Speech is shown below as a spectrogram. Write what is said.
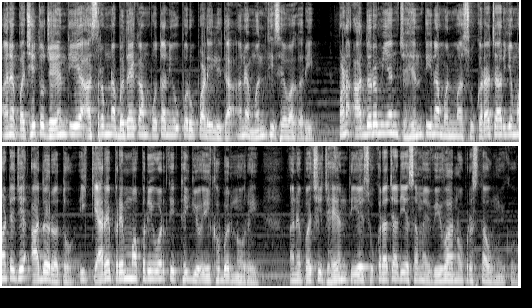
અને પછી તો જયંતીએ આશ્રમના બધાય કામ પોતાની ઉપર ઉપાડી લીધા અને મનથી સેવા કરી. પણ આ દરમિયાન જયંતીના મનમાં શુક્રાચાર્ય માટે જે આદર હતો એ ક્યારે પ્રેમમાં પરિવર્તિત થઈ ગયો એ ખબર ન રહી. અને પછી જયંતિએ શુક્રાચાર્ય સામે વિવાહનો પ્રસ્તાવ મૂક્યો.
